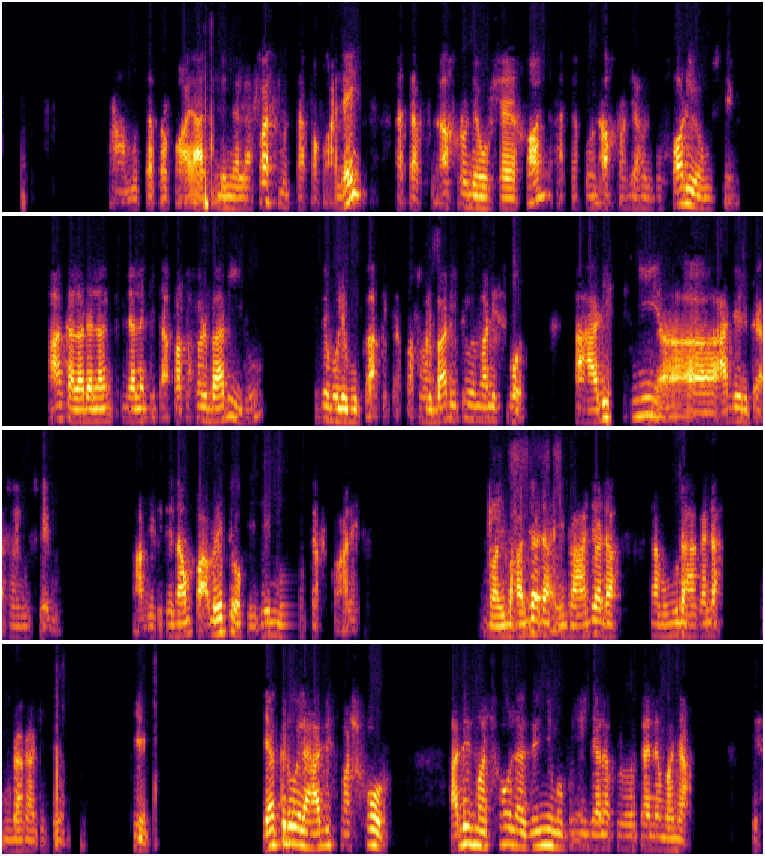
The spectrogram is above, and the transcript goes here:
Ha, mutafaqun ayat dengan lafaz mutafaqun alaih ataupun akhrajahu syaikhan ataupun akhrajahu Bukhari dan Muslim. Ha, kalau dalam dalam kitab Fathul Bari tu kita boleh buka kitab Fathul Bari tu memang disebut ha, hadis ni uh, ada dekat Sahih Muslim. Ha, bila kita nampak benda tu okey dia mutafaqun alaih. Nah, Ibn Hajar dah, Ibn Hajar dah, dah memudahkan dah. Memudahkan kita. Okay. Yang kedua ialah hadis masyhur Hadis masyhur lazimnya mempunyai jalan perbuatan yang banyak.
